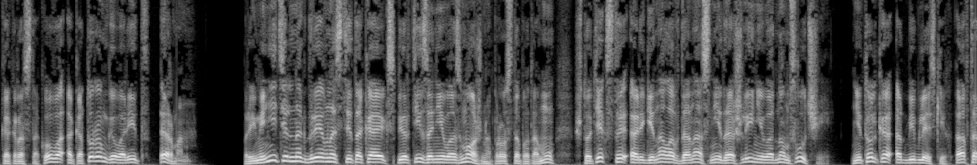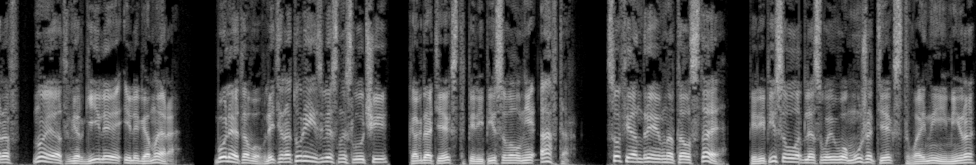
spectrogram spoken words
как раз такого, о котором говорит Эрман. Применительно к древности такая экспертиза невозможна, просто потому, что тексты оригиналов до нас не дошли ни в одном случае, не только от библейских авторов, но и от Вергилия или Гомера. Более того, в литературе известны случаи, когда текст переписывал не автор, Софья Андреевна Толстая переписывала для своего мужа текст «Войны и мира»,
